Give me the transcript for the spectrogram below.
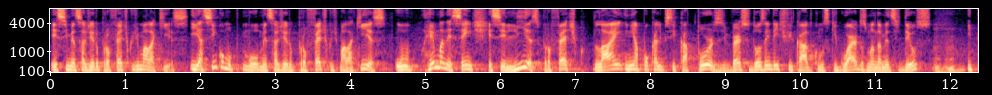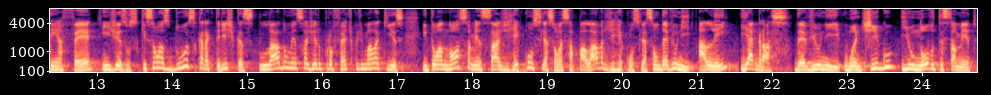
esse mensageiro profético de Malaquias. E assim como o mensageiro profético de Malaquias, o remanescente, esse Elias profético, lá em Apocalipse 14, verso 12, é identificado como os que guardam os mandamentos de Deus e tem a fé em Jesus, que são as duas características lá do mensageiro profético de Malaquias. Então a nossa mensagem de reconciliação, essa palavra de reconciliação deve unir a lei e a graça, deve unir o Antigo e o Novo Testamento.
